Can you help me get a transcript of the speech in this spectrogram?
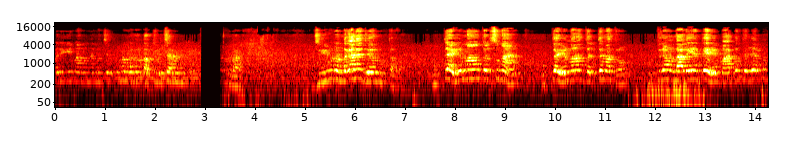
మరి మనం నిన్న చెప్పుకున్నాం కదా తత్వ జీవుడు ఉండగానే జీవన్ముక్త ముక్తి అయి ఉన్నామని తెలుసునా? ముక్తి అయి ఉన్నామని తెలిస్తే మాత్రం ముక్తిగా ఉండాలి అంటే మార్గం తెలియాలి కదా.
